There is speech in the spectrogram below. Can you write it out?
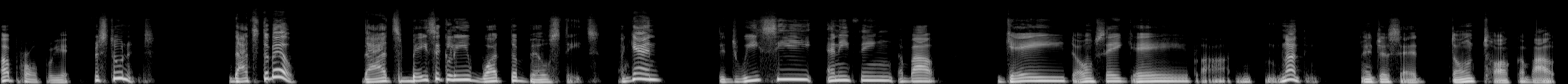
appropriate for students. That's the bill. That's basically what the bill states. Again, did we see anything about gay, don't say gay, blah, nothing. It just said, don't talk about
